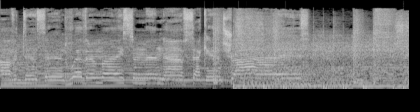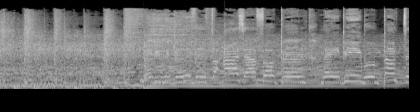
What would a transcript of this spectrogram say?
Providence and whether mice and men have second tries. Maybe we've been living with our eyes half open. Maybe we're bent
